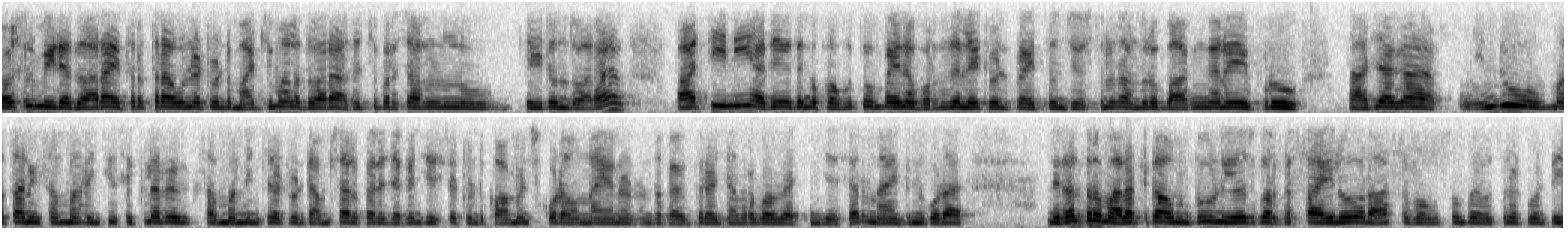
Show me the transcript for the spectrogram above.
సోషల్ మీడియా ద్వారా ఇతరత్రా ఉన్నటువంటి మాధ్యమాల ద్వారా అసత్య ప్రచారాలను చేయడం ద్వారా పార్టీని అదేవిధంగా ప్రభుత్వం పైన బురద ప్రయత్నం చేస్తున్నారు. అందులో భాగంగానే ఇప్పుడు తాజాగా హిందూ మతానికి సంబంధించి సెక్యులర్కి సంబంధించినటువంటి అంశాలపైన జగన్ చేసినటువంటి కామెంట్స్ కూడా ఉన్నాయన్నటువంటి ఒక అభిప్రాయం చంద్రబాబు వ్యక్తం చేశారు. నాయకుని కూడా నిరంతరం అలర్ట్గా ఉంటూ నియోజకవర్గ స్థాయిలో రాష్ట్ర ప్రభుత్వంపై వస్తున్నటువంటి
